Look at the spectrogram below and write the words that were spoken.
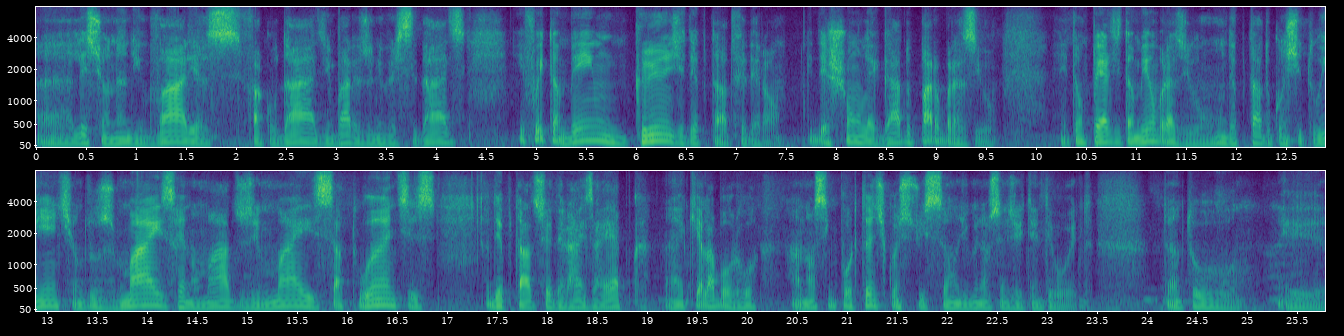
uh, lecionando em várias faculdades, em várias universidades, e foi também um grande deputado federal que deixou um legado para o Brasil. Então perde também o Brasil, um deputado constituinte, um dos mais renomados e mais atuantes deputados federais à época, né, que elaborou a nossa importante Constituição de 1988. Tanto eh,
